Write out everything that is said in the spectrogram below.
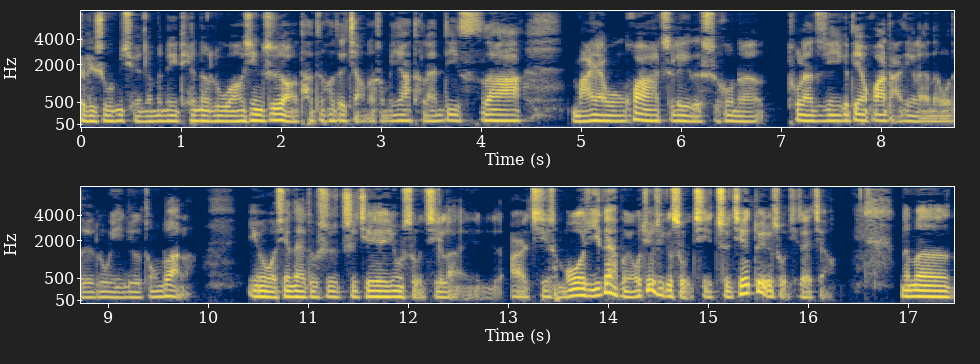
这里是文明犬。那么那天呢，录王新之啊，他正好在讲到什么亚特兰蒂斯啊、玛雅文化之类的时候呢，突然之间一个电话打进来呢，我的录音就中断了。因为我现在都是直接用手机了，耳机什么我一概不用，我就是一个手机，直接对着手机在讲。那么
